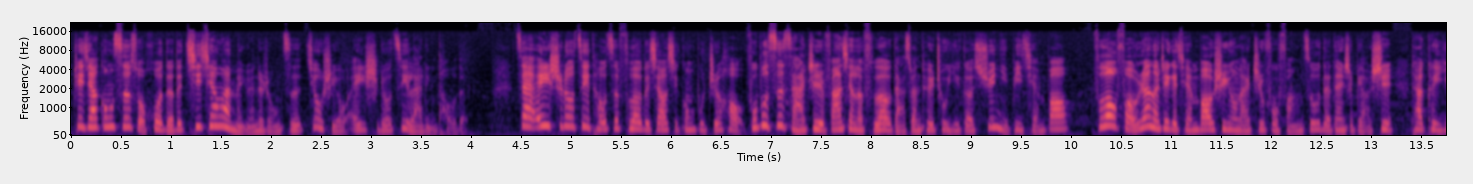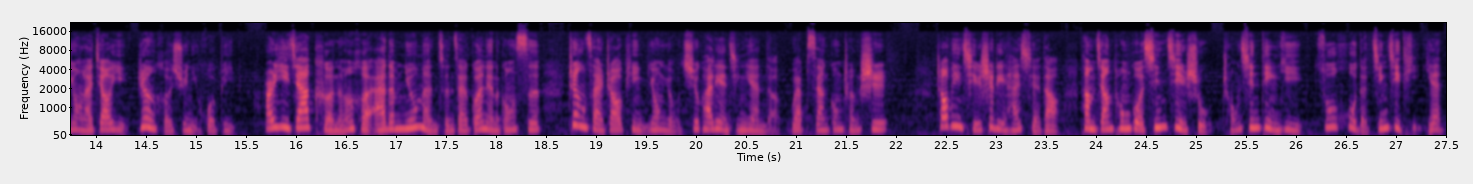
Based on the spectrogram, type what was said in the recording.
这家公司所获得的七千万美元的融资，就是由 A 十六 Z 来领投的。在 A 十六 Z 投资 Flow 的消息公布之后，福布斯杂志发现了 Flow 打算推出一个虚拟币钱包。Flow 否认了这个钱包是用来支付房租的，但是表示它可以用来交易任何虚拟货币。而一家可能和 Adam Newman 存在关联的公司正在招聘拥有区块链经验的 Web 三工程师。招聘启事里还写道，他们将通过新技术重新定义租户的经济体验。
